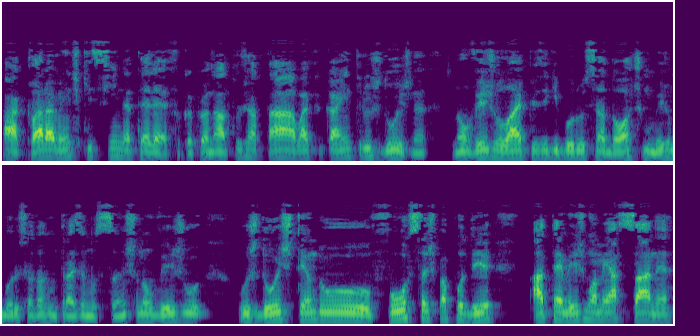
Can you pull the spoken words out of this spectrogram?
Ah, claramente que sim, né, TLF? O campeonato já tá, vai ficar entre os dois, né? Não vejo Leipzig e Borussia Dortmund, mesmo Borussia Dortmund trazendo o Sancho, não vejo os dois tendo forças para poder até mesmo ameaçar, né,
